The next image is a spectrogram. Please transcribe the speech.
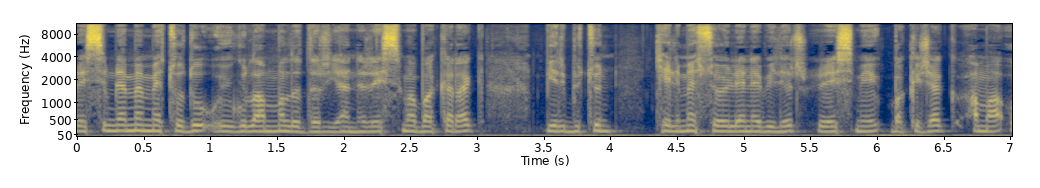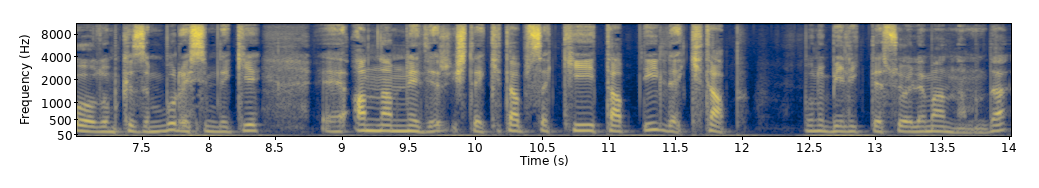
Resimleme metodu uygulanmalıdır. Yani resme bakarak bir bütün kelime söylenebilir. Resmi bakacak ama oğlum kızım bu resimdeki e, anlam nedir? İşte kitapsa kitap değil de kitap. Bunu birlikte söyleme anlamında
